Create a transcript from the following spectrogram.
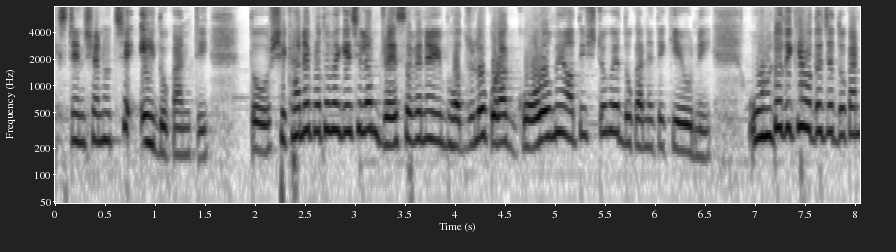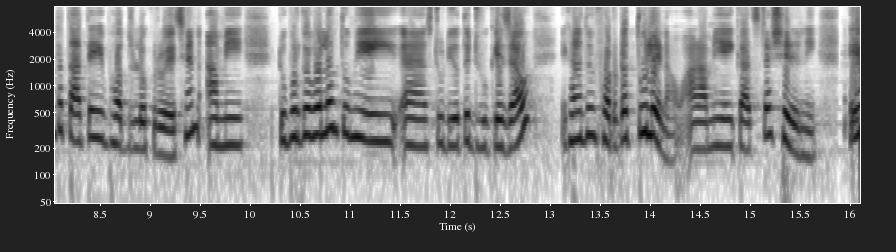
এক্সটেনশন হচ্ছে এই দোকানটি। তো সেখানে প্রথমে গেছিলাম ড্রেস হেভেনে এই ভদ্রলোক, ওরা গরমে অতিষ্ঠ হয়ে দোকানেতে কেউ নেই। উল্টো দিকে ওদের যে দোকানটা তাতে এই ভদ্রলোক রয়েছেন। আমি টুপুরকে বললাম, তুমি এই স্টুডিওতে ঢুকে যাও, এখানে তুমি ফটোটা তুলে নাও, আর আমি এই কাজটা সেরে নিই। এই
